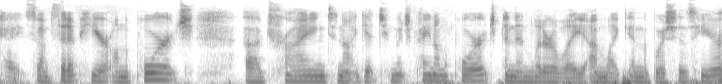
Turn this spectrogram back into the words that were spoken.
Okay, so I'm set up here on the porch, uh, trying to not get too much paint on the porch. And then literally I'm like in the bushes here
